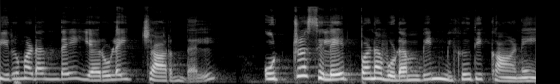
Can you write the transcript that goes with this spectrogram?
திருமடந்தை எருளைச் சார்ந்தல் உற்ற சிலேற்பன உடம்பின் மிகுதி காணே.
